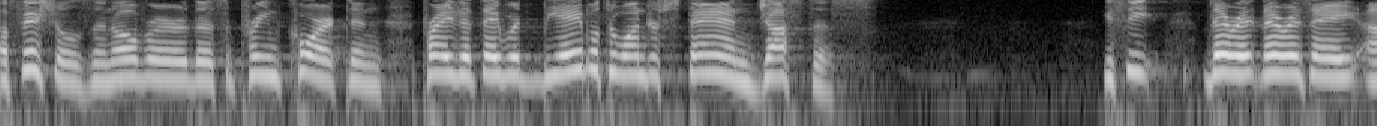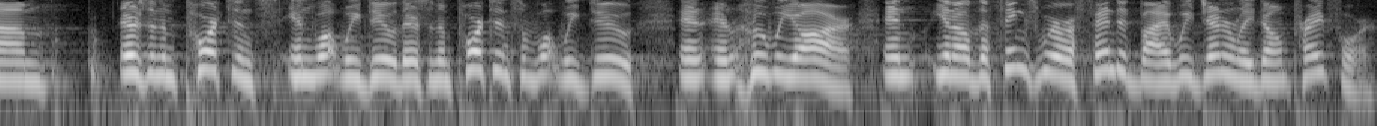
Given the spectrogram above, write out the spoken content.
officials and over the Supreme Court and pray that they would be able to understand justice. You see, there, there is a... Um, there's an importance in what we do. There's an importance of what we do and, and who we are. And, you know, the things we're offended by, we generally don't pray for.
